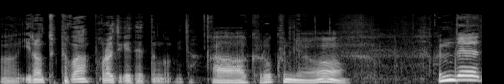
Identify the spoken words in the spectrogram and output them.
어, 이런 투표가 벌어지게 됐던 겁니다. 아 그렇군요. 근데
